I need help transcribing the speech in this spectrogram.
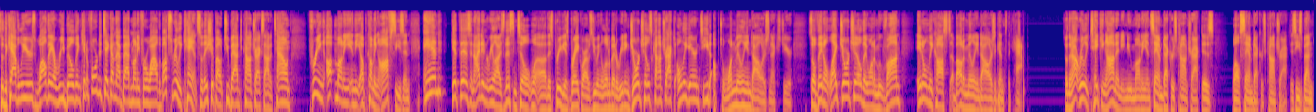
So the Cavaliers, while they are rebuilding, can afford to take on that bad money for a while. The Bucks really can't, so they ship out two bad contracts out of town, freeing up money in the upcoming offseason. And get this, and I didn't realize this until uh, this previous break where I was doing a little bit of reading. George Hill's contract only guaranteed up to $1 million next year. So if they don't like George Hill, they want to move on, it only costs about a million dollars against the cap. So they're not really taking on any new money, and Sam Dekker's contract is, well, Sam Dekker's contract, is he's been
